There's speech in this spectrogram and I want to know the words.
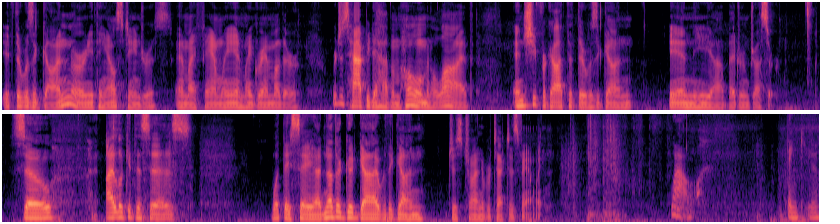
if there was a gun or anything else dangerous. And my family and my grandmother were just happy to have him home and alive. And she forgot that there was a gun in the uh, bedroom dresser. So I look at this as what they say another good guy with a gun just trying to protect his family. Wow. Thank you.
